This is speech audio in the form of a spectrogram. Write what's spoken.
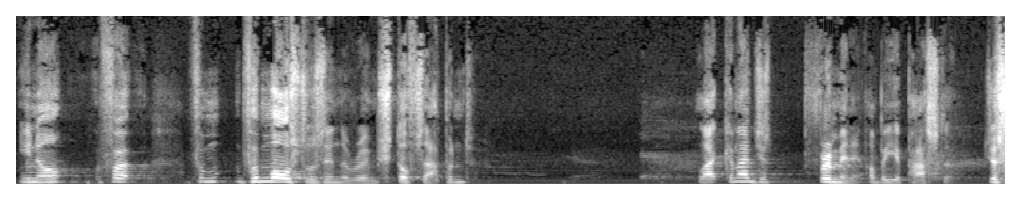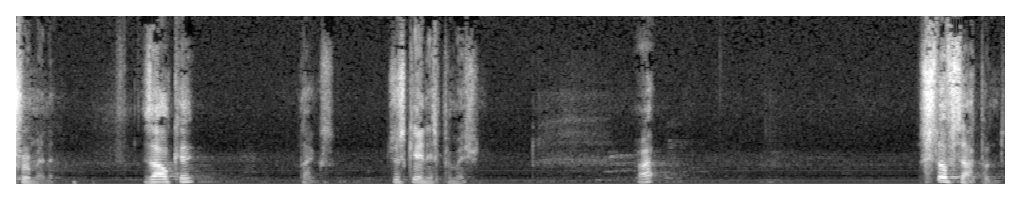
You know, for, for, for most of us in the room, stuff's happened. Like, can I just, for a minute, I'll be your pastor, just for a minute. Is that okay? Thanks. Just getting his permission. Right? Stuff's happened.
